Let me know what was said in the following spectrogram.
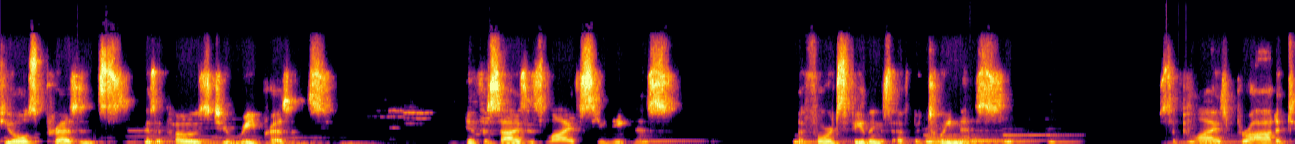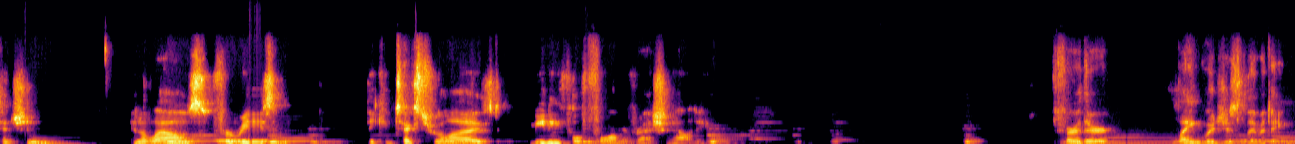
fuels presence as opposed to represence, emphasizes life's uniqueness, affords feelings of betweenness, supplies broad attention, and allows for reason, the contextualized, meaningful form of rationality. Further, language is limiting,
